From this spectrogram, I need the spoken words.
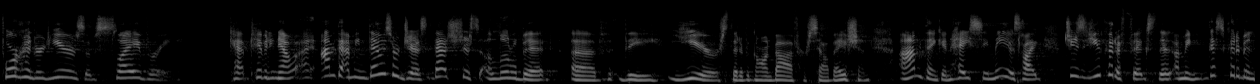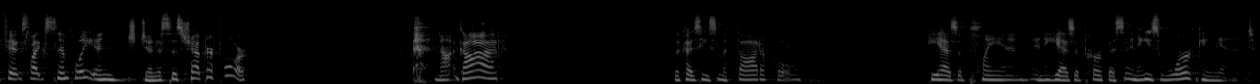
400 years of slavery captivity. Now, I, I, mean, those are just, that's just a little bit of the years that have gone by for salvation. I'm thinking, hasty me is like, Jesus, you could have fixed this. I mean, this could have been fixed like simply in Genesis chapter 4. Not God, because He's methodical. He has a plan and He has a purpose, and He's working it.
